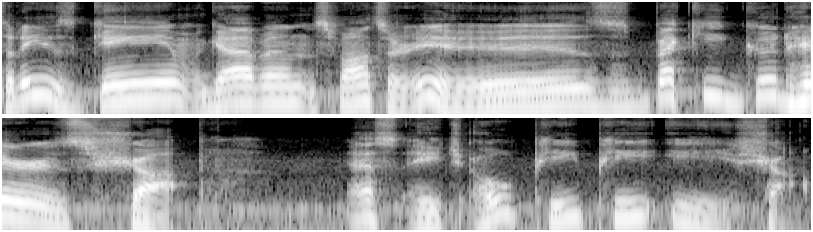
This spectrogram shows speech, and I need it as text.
Today's game, Gabbin', sponsor is Becky Goodhair's shop. S H O P P E shop.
